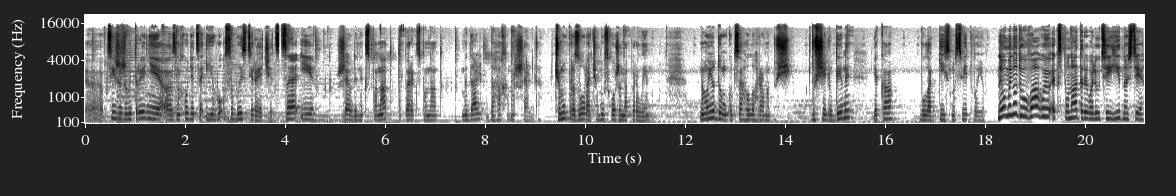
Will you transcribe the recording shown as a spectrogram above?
Е, В цій же ж вітрині е, знаходяться і його особисті речі. Це і ще один експонат, тепер експонат медаль Дага Хамершельда. Чому прозора, чому схожа на перлину? На мою думку, це голограма душі, душі людини, яка була дійсно світлою. Не оминути увагою експонати революції гідності.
